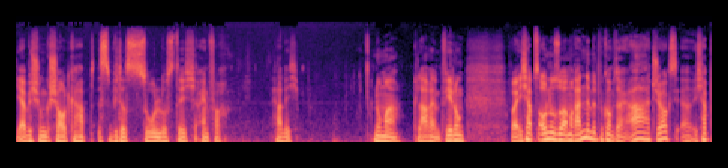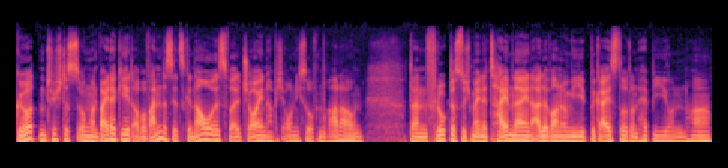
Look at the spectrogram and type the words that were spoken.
die habe ich schon geschaut gehabt. Ist wieder so lustig, einfach herrlich. Nur mal klare Empfehlung. Weil ich habe es auch nur so am Rande mitbekommen, sag, ah, Jerks, äh, ich habe gehört natürlich, dass es irgendwann weitergeht, aber wann das jetzt genau ist, weil Join habe ich auch nicht so auf dem Radar und dann flog das durch meine Timeline, alle waren irgendwie begeistert und happy und ha.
